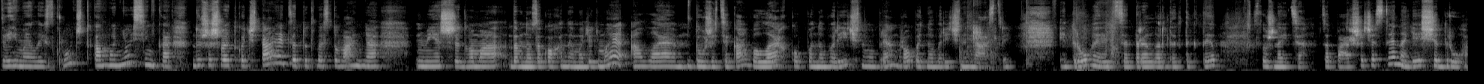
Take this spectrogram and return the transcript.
Твій милий скруч, така манюсінька, дуже швидко читається. Тут листування між двома давно закоханими людьми, але дуже цікаво, легко по-новорічному, прям робить новорічний настрій. І другий це трилер-детектив Служниця. Це перша частина, є ще друга.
